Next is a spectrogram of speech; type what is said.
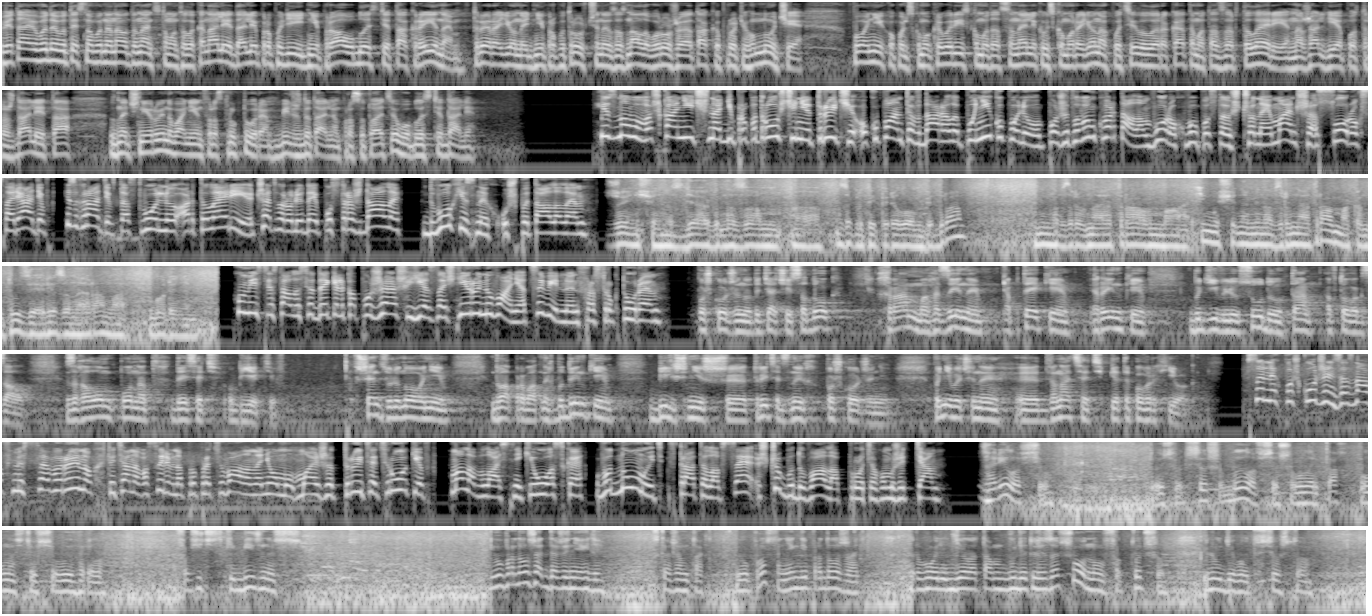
Вітаю, ви дивитесь новини на 11 телеканалі. Далі про події Дніпра, області та країни. Три райони Дніпропетровщини зазнали ворожої атаки протягом ночі. По Нікопольському, Криворізькому та Синельниковському районах поцілили ракетами та з артилерії. На жаль, є постраждалі та значні руйнування інфраструктури. Більш детально про ситуацію в області далі. І знову важка ніч на Дніпропетровщині. Тричі окупанти вдарили по Нікополю. По житловим кварталам ворог випустив щонайменше 40 снарядів із градів та ствольної артилерії. Четверо людей постраждали, двох із них ушпиталили. Женщина с диагнозом э, закрытый перелом бедра, миновзрывная травма и мужчина миновзрывная травма, контузия, резаная рана голени. У місті сталося декілька пожеж. Є значні руйнування цивільної інфраструктури. Пошкоджено дитячий садок, храм, магазини, аптеки, ринки, будівлю суду та автовокзал. Загалом понад 10 об'єктів. Вщент зруйновані два приватних будинки, більш ніж е, 30 з них пошкоджені. Понівечені е, 12 п'ятиповерхівок. Сильних пошкоджень зазнав місцевий ринок. Тетяна Васильівна пропрацювала на ньому майже 30 років. Мала власні кіоски. В одну мить втратила все, що будувала протягом життя. Сгорело все. То есть вот все, что было, все, что в ларьках, полностью все выгорело. Фактически бизнес. Его продолжать даже негде, скажем так. Его просто негде продолжать. Другое дело, там будет ли за что, но факт тот, что люди вот все, что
